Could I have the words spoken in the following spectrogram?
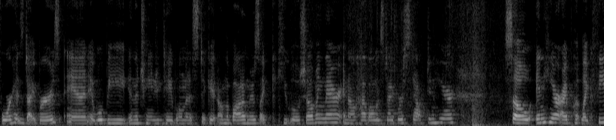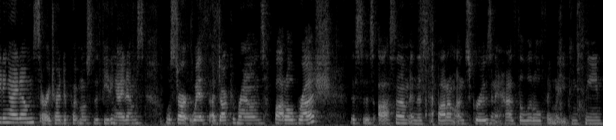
for his diapers and it will be in the changing table. I'm gonna stick it on the bottom. There's like cute little shelving there and I'll have all his diapers stacked in here. So in here I put like feeding items, or I tried to put most of the feeding items. We'll start with a Dr. Brown's bottle brush. This is awesome, and this bottom unscrews and it has the little thing that you can clean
